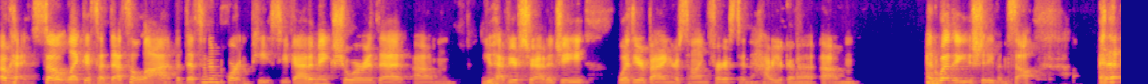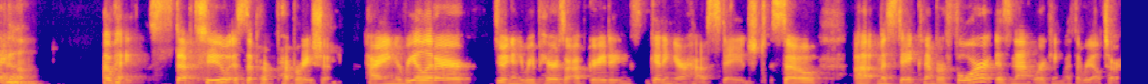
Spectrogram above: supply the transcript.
Okay so like i said that's a lot but that's an important piece. You got to make sure that um, you have your strategy whether you're buying or selling first and how you're going to um, and whether you should even sell. Okay step two is the pre- preparation hiring a realtor doing any repairs or upgrading, getting your house staged. So, uh, mistake number four is not working with a realtor.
